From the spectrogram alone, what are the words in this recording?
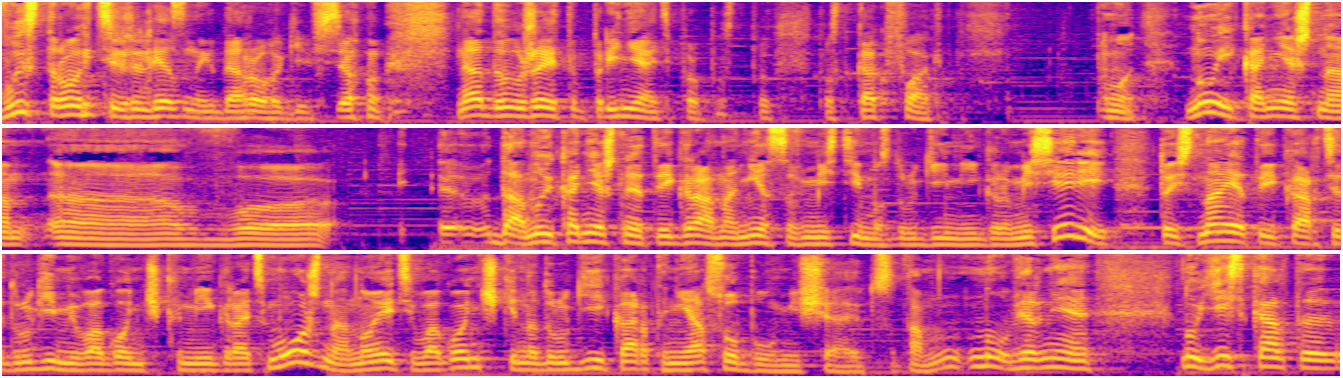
вы строите железные дороги, все, надо уже это принять просто, просто как факт. Вот. Ну и, конечно, э, в э, да, ну и, конечно, эта игра, она несовместима с другими играми серии. То есть на этой карте другими вагончиками играть можно, но эти вагончики на другие карты не особо умещаются. Там, ну, вернее, ну, есть карты...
